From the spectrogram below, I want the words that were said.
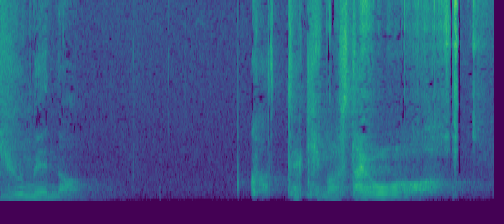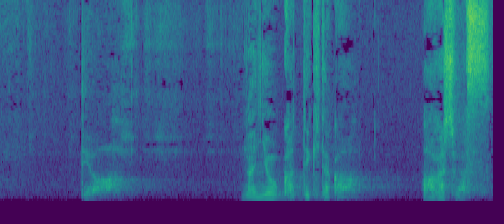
有名な買ってきましたよ。では何を買ってきたか明かします。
